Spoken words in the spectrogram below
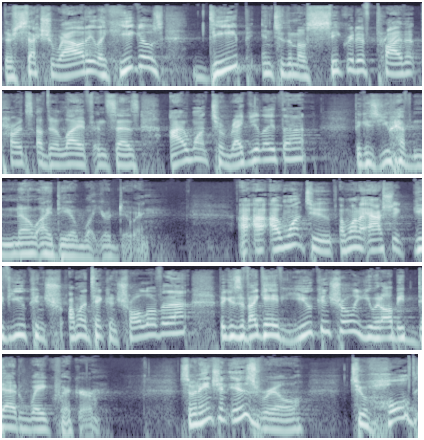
their sexuality. Like he goes deep into the most secretive, private parts of their life and says, I want to regulate that because you have no idea what you're doing. I, I, want to, I want to actually give you control. I want to take control over that because if I gave you control, you would all be dead way quicker. So in ancient Israel, to hold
